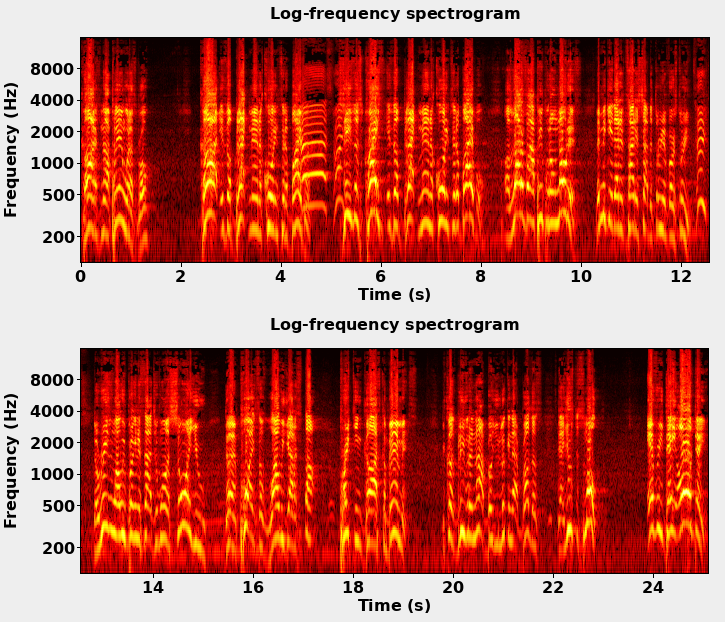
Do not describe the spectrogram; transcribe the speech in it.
God is not playing with us, bro. God is a black man according to the Bible. Right. Jesus Christ is a black man according to the Bible. A lot of our people don't know this. Let me get that in Titus chapter 3 and verse 3. Teach. The reason why we bringing this out, Jawan, showing you the importance of why we got to stop breaking God's commandments. Because believe it or not, bro, you're looking at brothers that used to smoke every day, all day.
